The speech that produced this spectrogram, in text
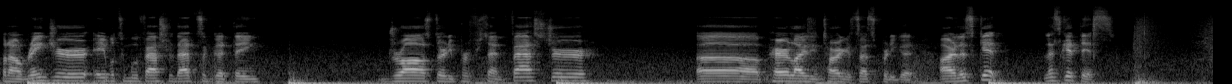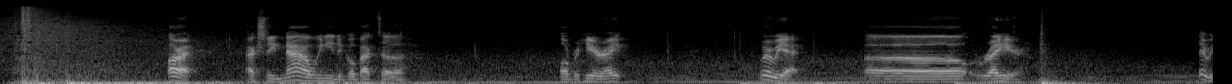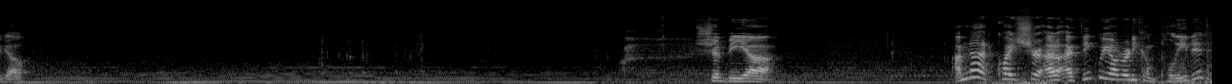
But on Ranger, able to move faster. That's a good thing. Draws 30% faster. Uh, paralyzing targets. That's pretty good. All right, let's get let's get this. All right. Actually, now we need to go back to over here, right? Where are we at? Uh, right here. There we go. Should be, uh... I'm not quite sure. I, I think we already completed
